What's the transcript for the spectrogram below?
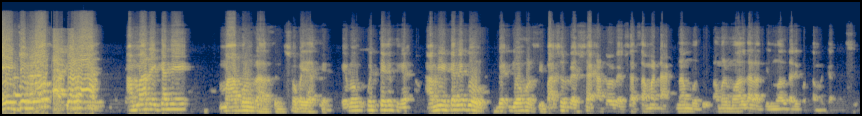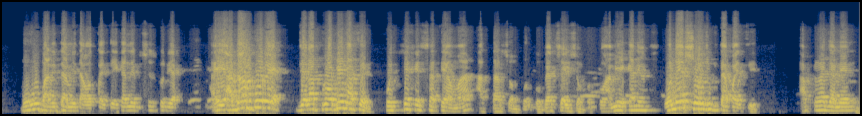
এই- জন্য আপনারা আমার এখানে মা বোনরা আছেন, সবাই আছেন এবং প্রত্যেকে থেকে আমি এখানে গো ইয়ে করছি, বাসর ব্যবসা কাঠের ব্যবসা আছে, আমার ডাক নাম মধু, আমার মোয়ালদার আদিল মোয়ালদারি করতাম এখানে আছি। বহু বাড়িতে আমি দাওয়াত খাইছি এখানে বিশেষ করে এই আদামপুরে যারা প্রবীণ আছেন, প্রত্যেকের সাথে আমার আত্মার সম্পর্ক, ব্যবসায়ী সম্পর্ক। আমি এখানে অনেক সহযোগিতা পাইছি। আপনারা জানেন,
